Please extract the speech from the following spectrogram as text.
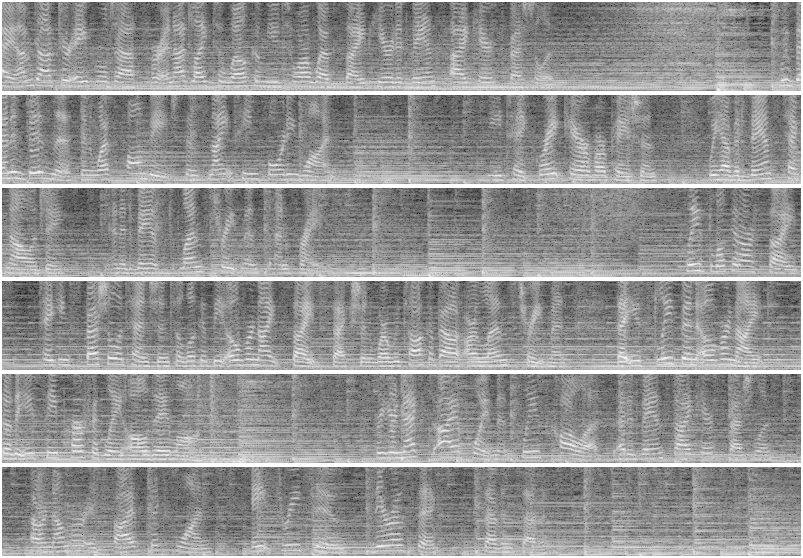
Hi, I'm Dr. April Jasper, and I'd like to welcome you to our website here at Advanced Eye Care Specialists. We've been in business in West Palm Beach since 1941. We take great care of our patients. We have advanced technology and advanced lens treatments and frames. Please look at our site, taking special attention to look at the overnight sight section where we talk about our lens treatment that you sleep in overnight so that you see perfectly all day long. For your next eye appointment, please call us at Advanced Eye Care Specialists. Our number is 561 832 0677.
